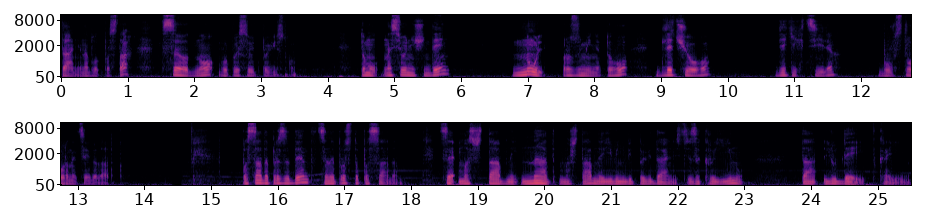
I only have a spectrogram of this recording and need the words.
дані на блокпостах, все одно виписують повістку. Тому на сьогоднішній день нуль розуміння того, для чого, в яких цілях був створений цей додаток. Посада президент це не просто посада. Це масштабний, надмасштабний рівень відповідальності за країну та людей в країні.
